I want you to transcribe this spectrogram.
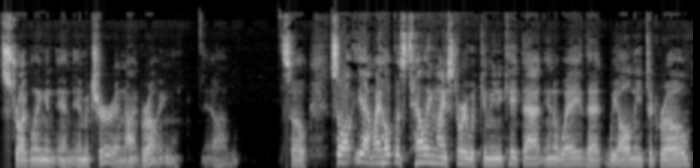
struggling and, and immature and not growing. Uh, so, so yeah, my hope was telling my story would communicate that in a way that we all need to grow,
